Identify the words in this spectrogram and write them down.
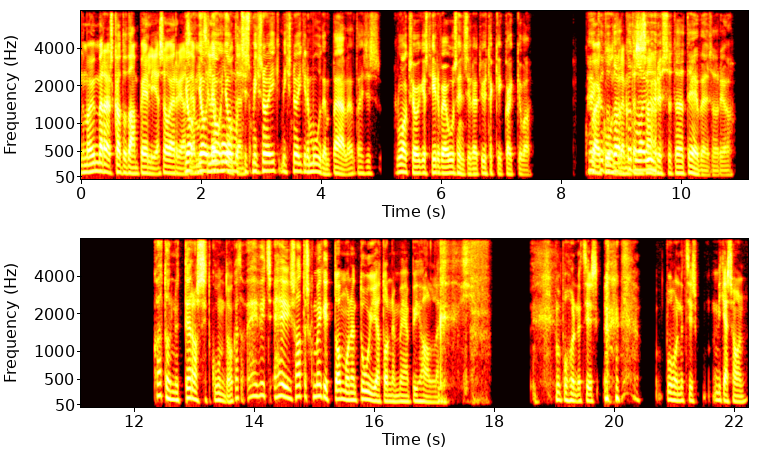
no mä ymmärrän, jos katsotaan peliä, se on eri asia, Joo, mutta joo, joo, muuten. joo, mutta siis miksi ne, on, ik- miksi ne on ikinä muuten päällä? Tai siis luokse oikeasti hirveän usein silleen, että yhtäkkiä kaikki vaan. Kuka ei kuuntele, mitä sä sanot. yhdessä tätä TV-sarjaa. Kato nyt terassit kuntoon. Kato, ei vitsi, hei, saattaisiko mekin tommonen tuija tonne meidän pihalle? mä puhun nyt siis, puhun nyt siis, mikä se on,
